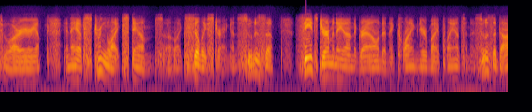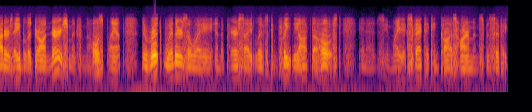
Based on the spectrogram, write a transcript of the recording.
to our area, and they have string-like stems, uh, like silly string. And as soon as the seeds germinate on the ground and they climb nearby plants. And as soon as the dodder is able to draw nourishment from the host plant, the root withers away and the parasite lives completely off the host. And as you might expect, it can cause harm in specific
